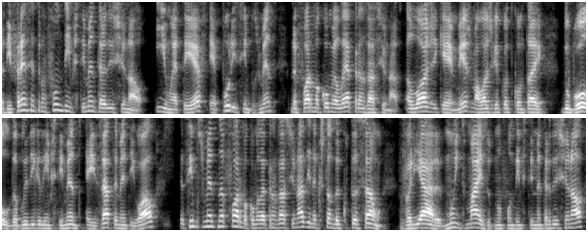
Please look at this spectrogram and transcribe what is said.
a diferença entre um fundo de investimento tradicional e um ETF é pura e simplesmente na forma como ele é transacionado. A lógica é a mesma, a lógica que eu te contei do bolo da política de investimento é exatamente igual, simplesmente na forma como ele é transacionado e na questão da cotação variar muito mais do que num fundo de investimento tradicional.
